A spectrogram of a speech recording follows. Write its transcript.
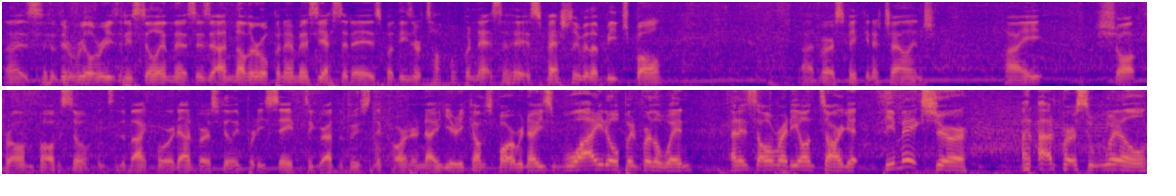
That is the real reason he's still in this. Is it another open miss? Yes, it is. But these are tough open nets to hit, especially with a beach ball. Adverse faking a challenge. High shot from Bobsto into the backboard. Adverse feeling pretty safe to grab the boost in the corner. Now here he comes forward. Now he's wide open for the win. And it's already on target. He makes sure. And Adverse will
